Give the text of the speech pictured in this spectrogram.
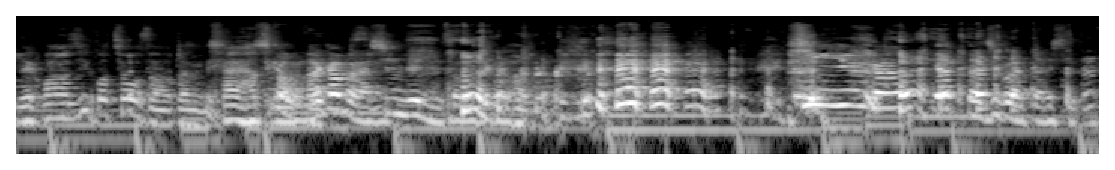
でこの事故調査のために開発しかも仲間が死んでんねんその事故親友がやった事故やったりしてた。ら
